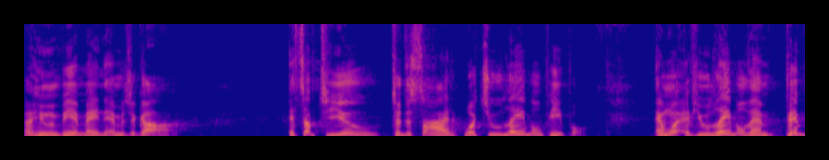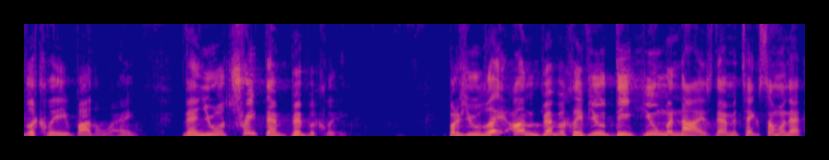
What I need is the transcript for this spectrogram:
a human being made in the image of God. It's up to you to decide what you label people. And what, if you label them biblically, by the way, then you will treat them biblically. But if you lay unbiblically, if you dehumanize them and take someone that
